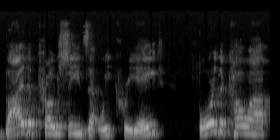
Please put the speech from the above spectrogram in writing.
by the proceeds that we create for the co-op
